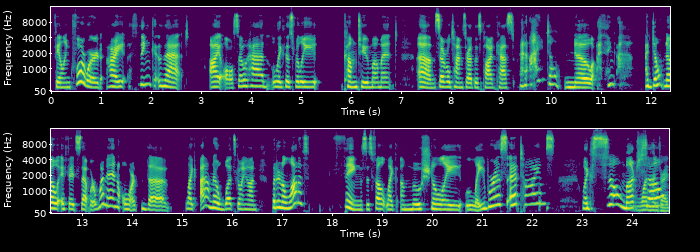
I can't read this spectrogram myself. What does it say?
failing forward, I think that I also had like this really come to moment um, several times throughout this podcast. And I don't know. I think, I don't know if it's that we're women or the, like, I don't know what's going on, but in a lot of things, this felt like emotionally laborious at times. Like so much so.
